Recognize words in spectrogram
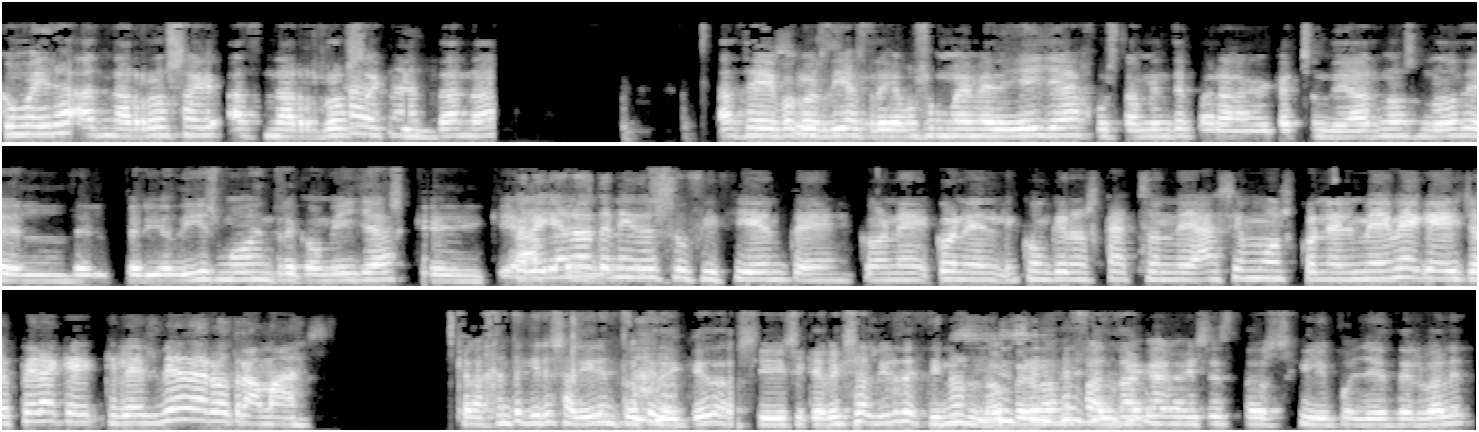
¿cómo era? Aznar Rosa, Aznar Rosa Aznar. Quintana. Hace pocos sí. días traíamos un meme de ella justamente para cachondearnos, ¿no? Del, del periodismo, entre comillas, que, que Pero ella no ha tenido suficiente con, el- con, el, con que nos cachondeásemos con el meme que he dicho, espera, que, que les voy a dar otra más. que la gente quiere salir en toque de queda. Si, si queréis salir, decínoslo, pero no hace falta que hagáis estas gilipolleces, ¿vale?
